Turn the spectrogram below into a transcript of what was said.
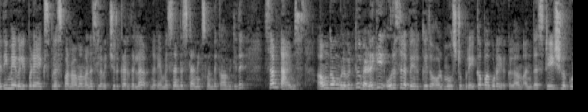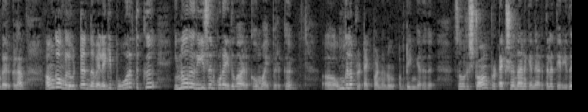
எதையுமே வெளிப்படையாக எக்ஸ்பிரஸ் பண்ணாமல் மனசில் வச்சிருக்கிறதுல நிறைய மிஸ் அண்டர்ஸ்டாண்டிங்ஸ் வந்து காமிக்குது. சம்டைம்ஸ் அவங்க அவங்கள விட்டு விலகி ஒரு சில பேருக்கு இது ஆல்மோஸ்ட் பிரேக்கப்பாக கூட இருக்கலாம். அந்த ஸ்டேஜில் கூட இருக்கலாம். அவங்க அவங்கள விட்டு அந்த விலகி போகிறதுக்கு இன்னொரு ரீசன் கூட இதுவாக இருக்கவும் வாய்ப்பு இருக்குது உங்களை ப்ரொடெக்ட் பண்ணணும் அப்படிங்கிறது. ஸோ ஒரு ஸ்ட்ராங் ப்ரொடெக்ஷன் தான் எனக்கு இந்த இடத்துல தெரியுது.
